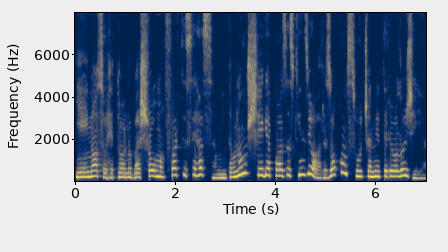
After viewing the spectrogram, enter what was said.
E em nosso retorno baixou uma forte cerração, então não chegue após as 15 horas ou consulte a meteorologia.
